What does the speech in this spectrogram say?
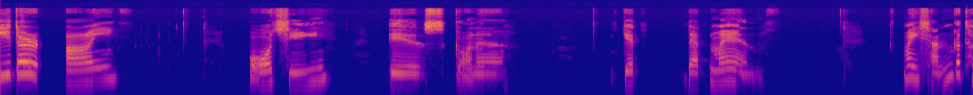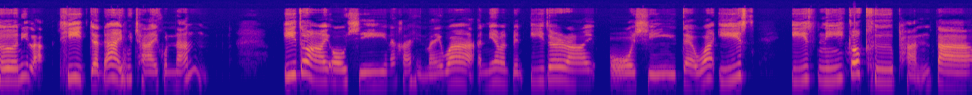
either I or she is gonna get that man ไม่ฉันก็เธอนี่แหละที่จะได้ผู้ชายคนนั้น either I or she นะคะ เห็นไหมว่า อันเนี้ยมันเป็น either I or she แต่ว่า is is นี้ก็คือผันตาม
